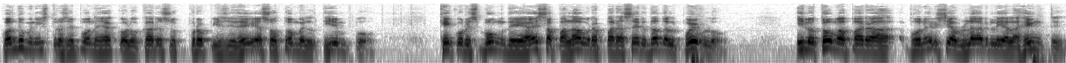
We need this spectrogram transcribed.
Cuando un ministro se pone a colocar sus propias ideas o toma el tiempo que corresponde a esa palabra para ser dada al pueblo y lo toma para ponerse a hablarle a la gente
